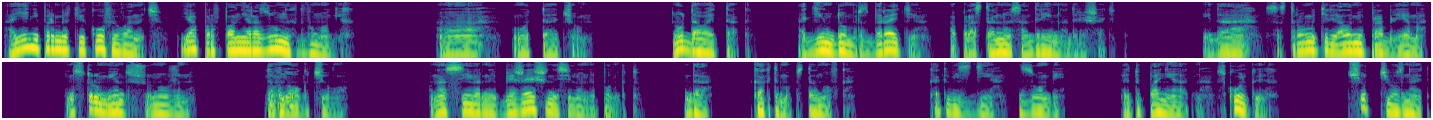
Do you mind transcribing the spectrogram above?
«А я не про мертвяков, Иваныч. Я про вполне разумных двуногих». «А, вот ты о чем. Ну, давай так. Один дом разбирайте, а про остальное с Андреем надо решать. И да, со стройматериалами проблема. Инструмент еще нужен. Да много чего. У нас северный ближайший населенный пункт. Да. Как там обстановка? Как везде. Зомби. Это понятно. Сколько их? Черт его знает.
